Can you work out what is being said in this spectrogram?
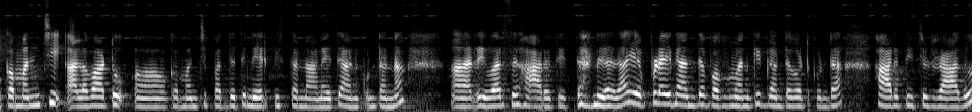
ఒక మంచి అలవాటు ఒక మంచి పద్ధతి నేర్పిస్తున్నానైతే అనుకుంటున్నా. రివర్స్ హారతి ఇస్తాను కదా. ఎప్పుడైనా అంతే పాప మనకి గంట కొట్టుకుంటా హారతి ఇచ్చుడు రాదు.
